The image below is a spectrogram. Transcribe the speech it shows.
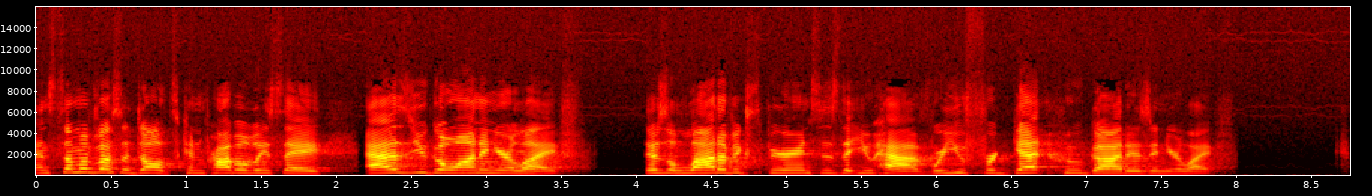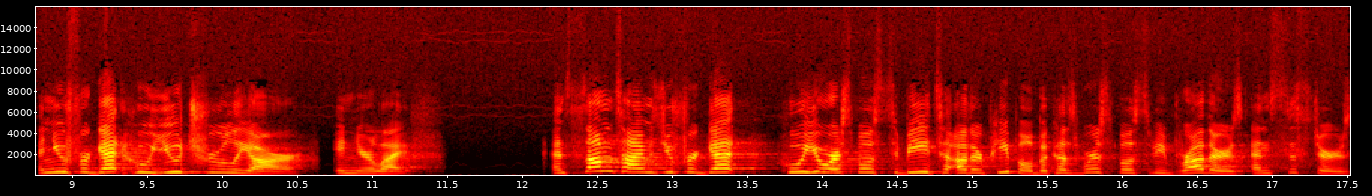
And some of us adults can probably say, as you go on in your life, there's a lot of experiences that you have where you forget who God is in your life. And you forget who you truly are in your life. And sometimes you forget who you are supposed to be to other people because we're supposed to be brothers and sisters.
